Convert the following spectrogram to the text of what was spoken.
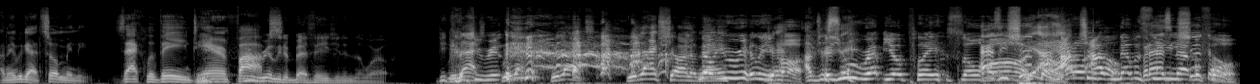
I mean, we got so many. Zach LaVine, De'Aaron Fox. You're really the best agent in the world. Because Relax, you really, relax, relax, relax, Charlotte. No, man. you really Yeah, are. I'm just Because you rep your players so hard. As he hard. should, though. I, have don't, to, I've though. never But as seen he that should, before. though.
